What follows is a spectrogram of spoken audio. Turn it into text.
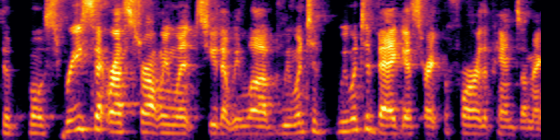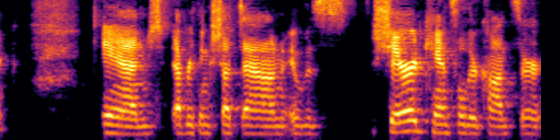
the most recent restaurant we went to that we loved, we went to we went to Vegas right before the pandemic, and everything shut down. It was Cher had canceled her concert.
